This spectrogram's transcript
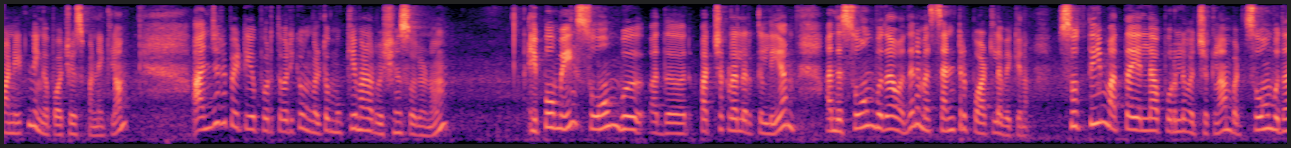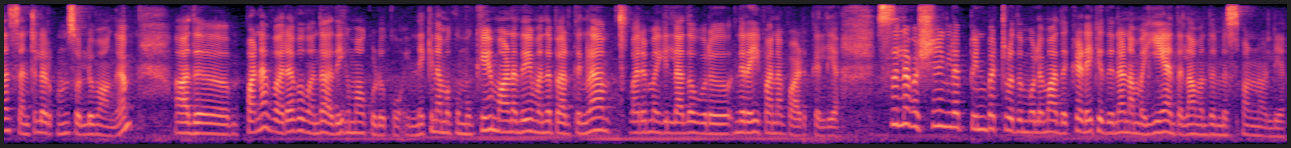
பண்ணிவிட்டு நீங்கள் பர்ச்சேஸ் பண்ணிக்கலாம். அஞ்சரை பெட்டியை பொறுத்த வரைக்கும் உங்கள்கிட்ட முக்கியமான ஒரு விஷயம் சொல்லணும். எப்போவுமே சோம்பு அது பச்சை கலரில் இருக்கு இல்லையா? அந்த சோம்பு தான் வந்து நம்ம சென்டர் பாட்டில் வைக்கணும். சுற்றி மற்ற எல்லா பொருளும் வச்சுக்கலாம் பட் சோம்பு தான் சென்டரில் இருக்கணும்னு சொல்லுவாங்க. அது பண வரவு வந்து அதிகமாக கொடுக்கும். இன்றைக்கி நமக்கு முக்கியமானதே வந்து பார்த்திங்கன்னா வறுமை இல்லாத ஒரு நிறைவான வாழ்க்கை இல்லையா? சில விஷயங்களை பின்பற்றுவது மூலமாக அது கிடைக்குதுன்னா நம்ம ஏன் அதெல்லாம் வந்து மிஸ் பண்ணோம் இல்லையா?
